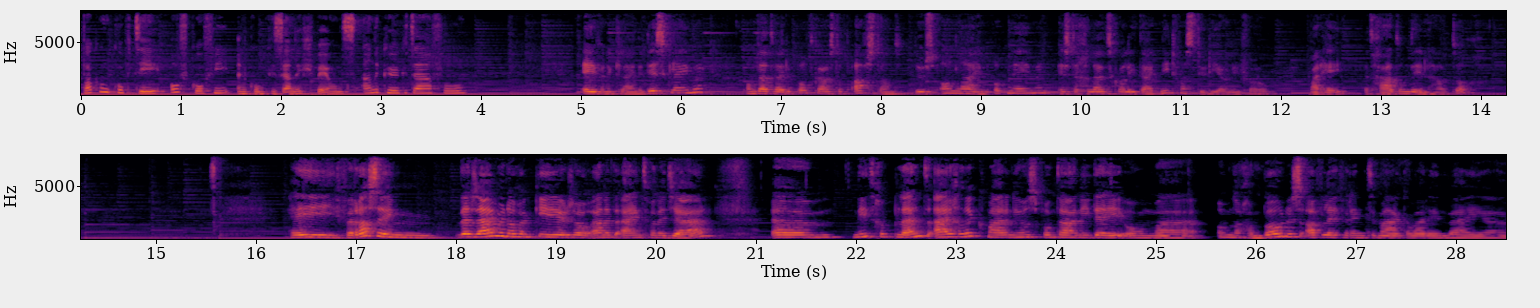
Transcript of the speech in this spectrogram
Pak een kop thee of koffie en kom gezellig bij ons aan de keukentafel. Even een kleine disclaimer. Omdat wij de podcast op afstand, dus online, opnemen, is de geluidskwaliteit niet van studioniveau. Maar hé, hey, het gaat om de inhoud, toch? Hey, verrassing! Daar zijn we nog een keer zo aan het eind van het jaar. Ehm, niet gepland eigenlijk, maar een heel spontaan idee om, uh, om nog een bonusaflevering te maken waarin wij uh,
